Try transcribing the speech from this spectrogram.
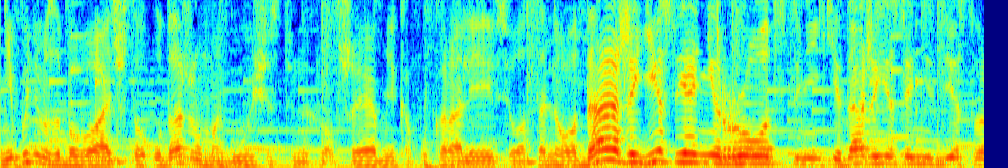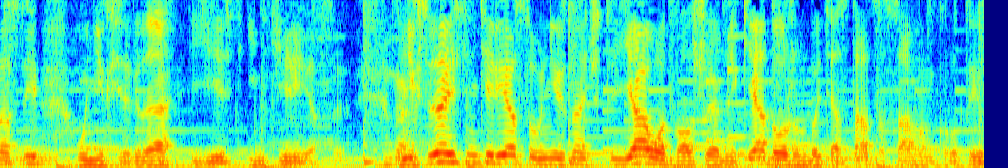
Не будем забывать, что у даже у могущественных волшебников, у королей и всего остального, даже если они родственники, даже если они с детства росли, у них всегда есть интересы. Да. У них всегда есть интересы, у них, значит, я вот волшебник, я должен быть остаться самым крутым.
